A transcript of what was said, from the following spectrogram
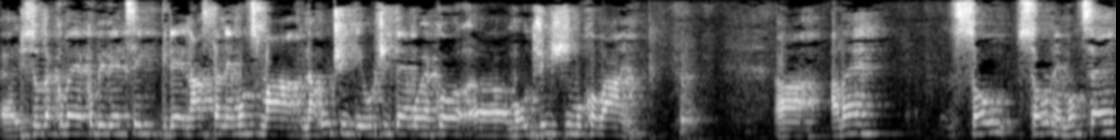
Eh, Že jsou takové jakoby věci, kde nás ta nemoc má naučit i určitému jako moudřejšímu chování. Ale jsou, jsou nemoce,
